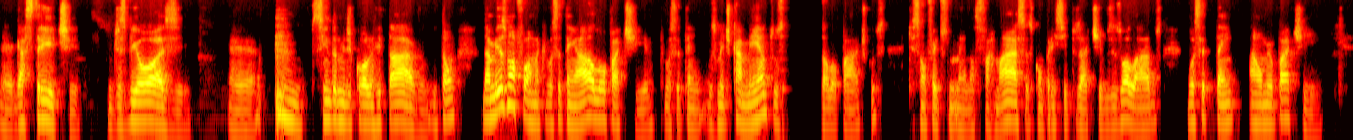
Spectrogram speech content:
é, gastrite, desbiose, é, síndrome de colo irritável. Então, da mesma forma que você tem a alopatia, que você tem os medicamentos alopáticos, que são feitos né, nas farmácias com princípios ativos isolados, você tem a homeopatia.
